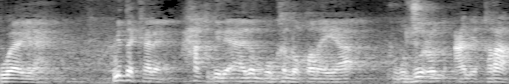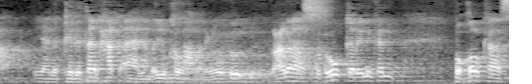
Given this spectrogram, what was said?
waaya midda kale xaq bini aadam buu ka noqonayaa rujuucun can iqraar yani qiritaan xaq aadam ayuu ka laabanaya. Wuxuu macnahaas wuxuu qiray ninkan boqolkaas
